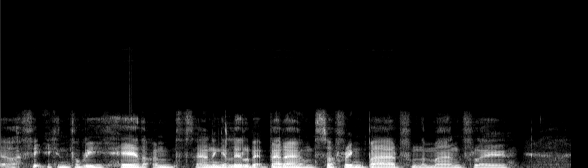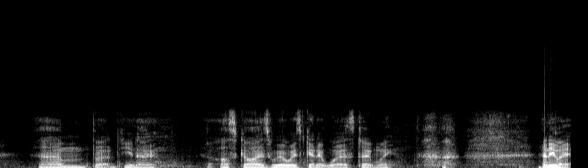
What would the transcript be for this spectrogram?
I, think you can probably hear that I'm sounding a little bit better. I'm suffering bad from the man flu, um, but you know, us guys, we always get it worse, don't we? anyway,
